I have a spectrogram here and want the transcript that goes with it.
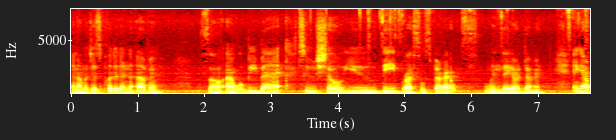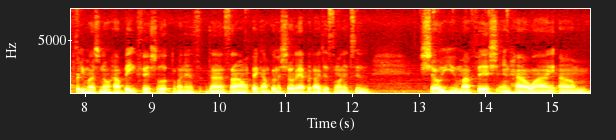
And I'm going to just put it in the oven. So I will be back to show you the Brussels sprouts when they are done. And y'all pretty much know how baked fish looked when it's done. So I don't think I'm going to show that. But I just wanted to show you my fish and how I, um,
